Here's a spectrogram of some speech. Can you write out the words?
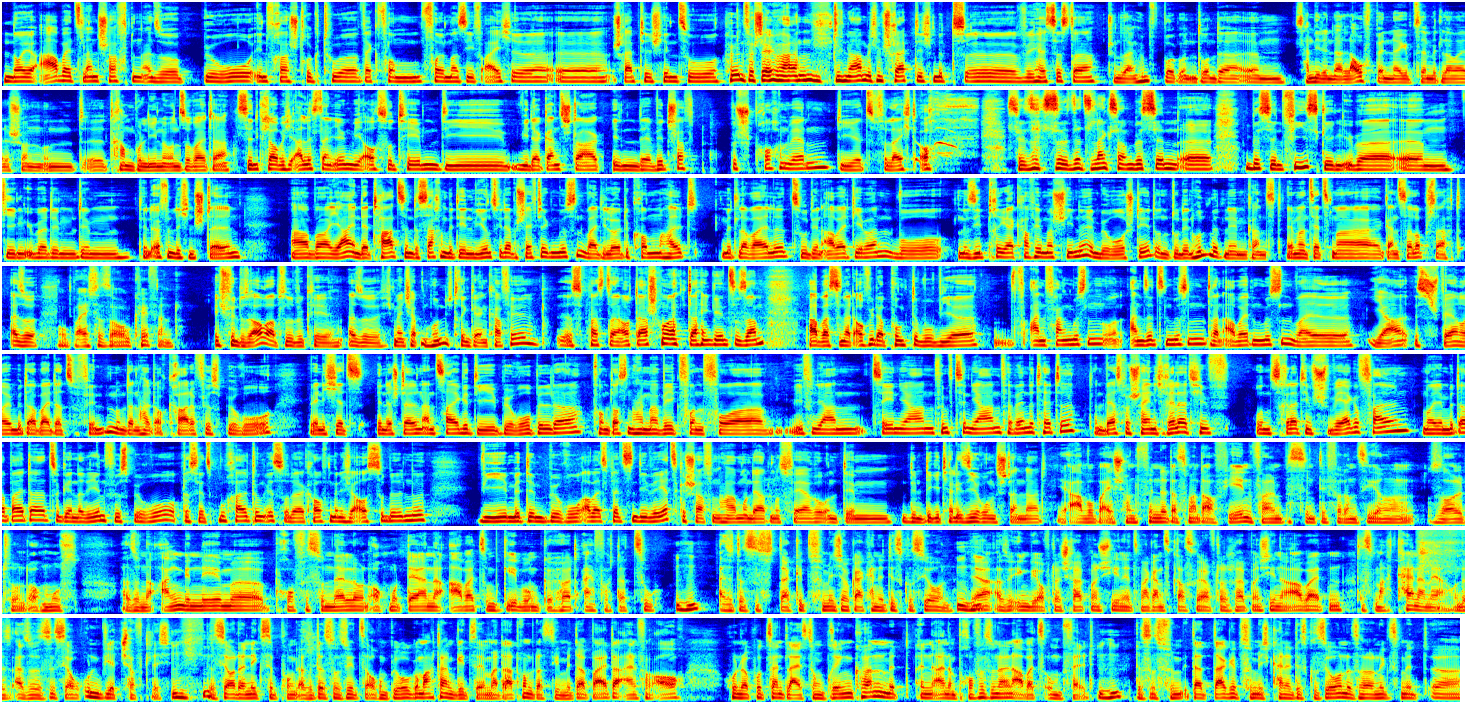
Neue Arbeitslandschaften, also Büroinfrastruktur, weg vom Vollmassiv Eiche äh, Schreibtisch hin zu höhenverstellbaren, dynamischem Schreibtisch mit, äh, wie heißt das da? Schon sagen, Hüpfburg unten drunter. Ähm, was haben die denn da? Laufbänder gibt es ja mittlerweile schon und äh, Trampoline und so weiter. Sind, glaube ich, alles dann irgendwie auch so Themen, die wieder ganz stark in der Wirtschaft besprochen werden, die jetzt vielleicht auch das ist jetzt- langsam ein bisschen, äh, ein bisschen fies gegenüber, ähm, gegenüber dem, dem, den öffentlichen Stellen. Aber ja, in der Tat sind es Sachen, mit denen wir uns wieder beschäftigen müssen, weil die Leute kommen halt mittlerweile zu den Arbeitgebern, wo eine Siebträger-Kaffeemaschine im Büro steht und du den Hund mitnehmen kannst, wenn man es jetzt mal ganz salopp sagt. Also Wobei ich das auch okay finde. Ich finde das auch absolut okay. Also ich meine, ich habe einen Hund, ich trinke gerne Kaffee. Das passt dann auch da schon mal dahingehend zusammen. Aber es sind halt auch wieder Punkte, wo wir anfangen müssen und ansetzen müssen, dran arbeiten müssen, weil ja, ist schwer, neue Mitarbeiter zu finden und dann halt auch gerade fürs Büro. Wenn ich jetzt in der Stellenanzeige die Bürobilder vom Dossenheimer Weg von vor wie vielen Jahren, 10 Jahren, 15 Jahren verwendet hätte, dann wäre es wahrscheinlich relativ uns relativ schwer gefallen, neue Mitarbeiter zu generieren fürs Büro, ob das jetzt Buchhaltung ist oder kaufmännische Auszubildende, wie mit den Büroarbeitsplätzen, die wir jetzt geschaffen haben und der Atmosphäre und dem, dem Digitalisierungsstandard. Ja, wobei ich schon finde, dass man da auf jeden Fall ein bisschen differenzieren sollte und auch muss. Also eine angenehme, professionelle und auch moderne Arbeitsumgebung gehört einfach dazu. Also das ist, da gibt es für mich auch gar keine Diskussion. Ja, also irgendwie auf der Schreibmaschine, jetzt mal ganz krass gesagt, auf der Schreibmaschine arbeiten, das macht keiner mehr. Und das, also das ist ja auch unwirtschaftlich. Das ist ja auch der nächste Punkt. Also das, was wir jetzt auch im Büro gemacht haben, geht es ja immer darum, dass die Mitarbeiter einfach auch 100% Leistung bringen können mit in einem professionellen Arbeitsumfeld. Das ist für, da, da gibt es für mich keine Diskussion. Das hat auch nichts mit, äh,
